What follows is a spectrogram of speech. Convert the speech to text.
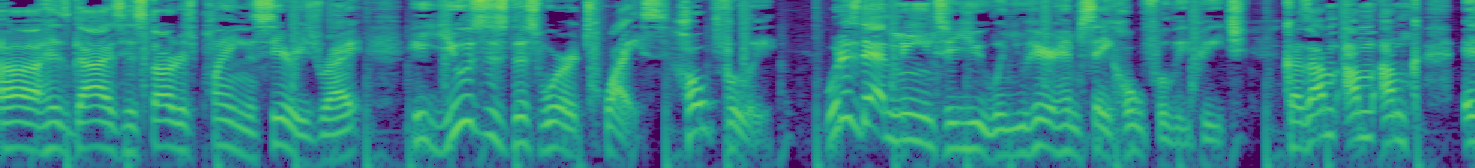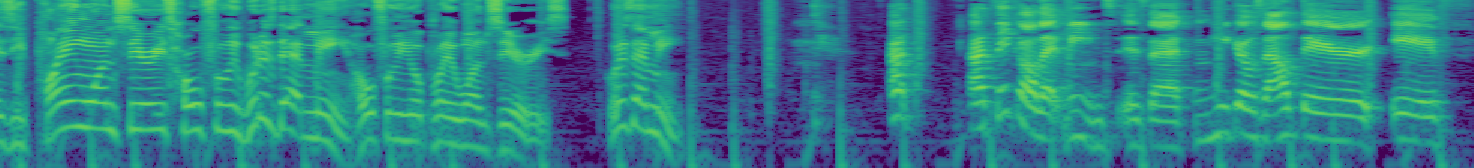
uh, his guys, his starters playing the series, right? He uses this word twice. Hopefully. What does that mean to you when you hear him say "hopefully," Peach? Because I'm, I'm, I'm. Is he playing one series? Hopefully, what does that mean? Hopefully, he'll play one series. What does that mean? I, I think all that means is that when he goes out there, if,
